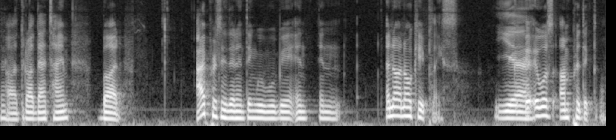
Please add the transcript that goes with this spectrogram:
Yeah. uh, throughout that time but I personally didn't think we would be in in an, an okay place. Yeah. It, it was unpredictable,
